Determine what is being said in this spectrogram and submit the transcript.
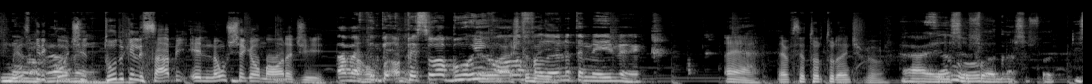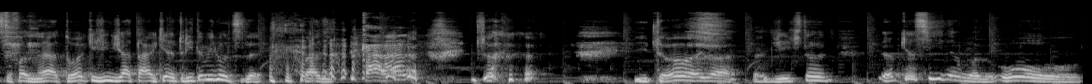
Mesmo que ele não, conte velho. tudo que ele sabe, ele não chega a uma hora de. Ah, mas tem pe- pessoa burra Eu enrola falando também, velho. É, deve ser torturante, viu? Ah, Isso é isso é louco. foda, isso é foda. Isso é foda. Não é à toa que a gente já tá aqui há 30 minutos, né? Quase. Caralho. Então, então a gente tá. É porque assim, né, mano? O.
